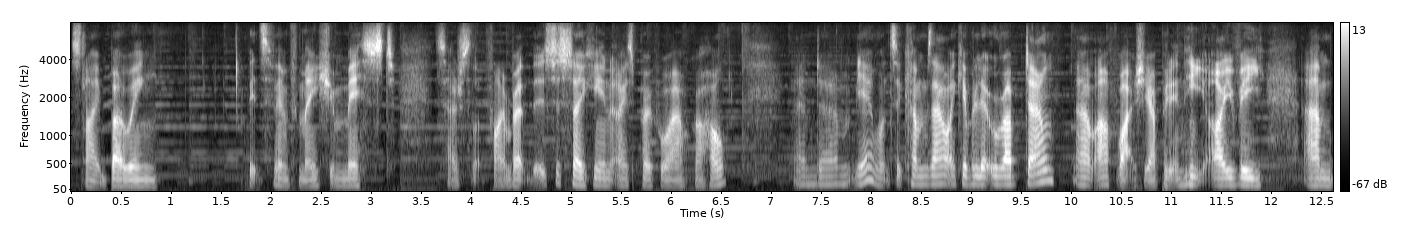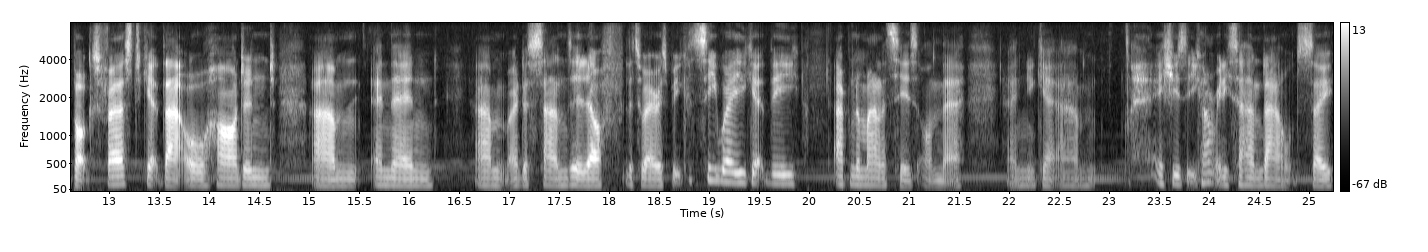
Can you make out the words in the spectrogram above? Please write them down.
Slight bowing, bits of information missed. So I just thought fine, but it's just soaking in isopropyl alcohol. And um, yeah, once it comes out, I give a little rub down. Um, after, well, actually, I put it in the IV um, box first to get that all hardened, um, and then um, I just sanded off little areas. But you can see where you get the abnormalities on there, and you get um, issues that you can't really sand out. So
